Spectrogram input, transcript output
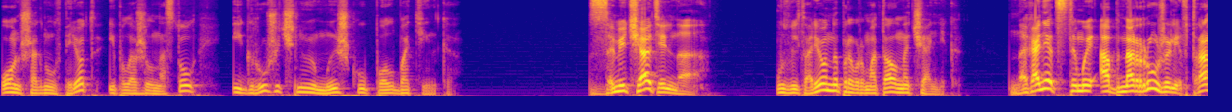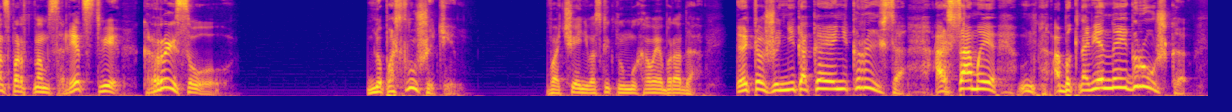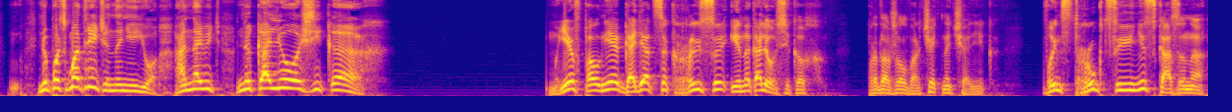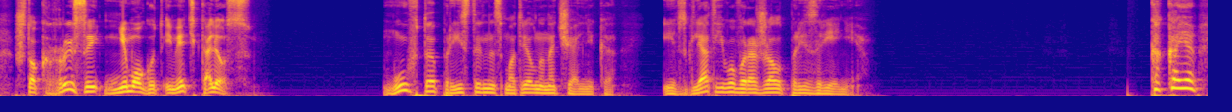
Он шагнул вперед и положил на стол игрушечную мышку полботинка. Замечательно! Удовлетворенно пробормотал начальник. Наконец-то мы обнаружили в транспортном средстве крысу! Но послушайте, в отчаянии воскликнул маховая борода. Это же никакая не крыса, а самая обыкновенная игрушка. Ну посмотрите на нее, она ведь на колесиках. Мне вполне годятся крысы и на колесиках, продолжал ворчать начальник. В инструкции не сказано, что крысы не могут иметь колес. Муфта пристально смотрел на начальника, и взгляд его выражал презрение. «Какая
